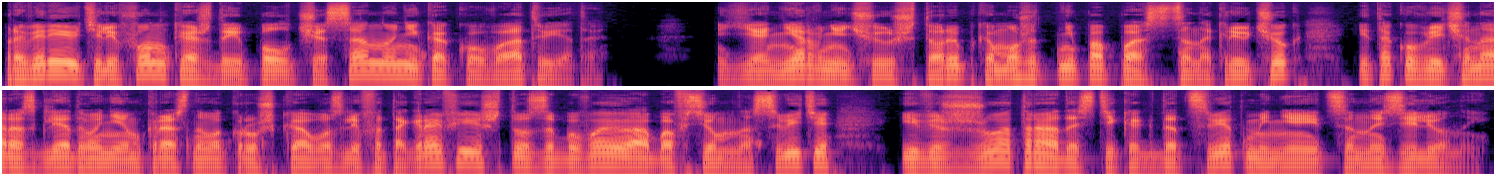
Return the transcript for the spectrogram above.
Проверяю телефон каждые полчаса, но никакого ответа. Я нервничаю, что рыбка может не попасться на крючок и так увлечена разглядыванием красного кружка возле фотографии, что забываю обо всем на свете и визжу от радости, когда цвет меняется на зеленый.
